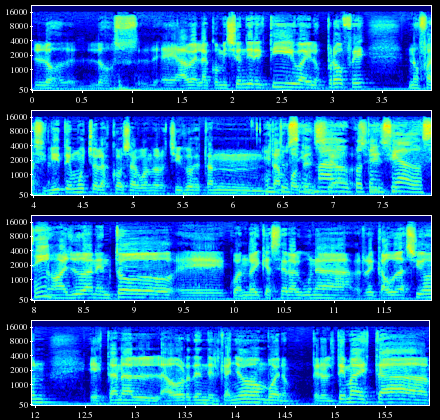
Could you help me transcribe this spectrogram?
los, los eh, a ver, la comisión directiva y los profes nos facilite mucho las cosas cuando los chicos están tan potenciados. potenciados. Sí, Nos ayudan en todo, eh, cuando hay que hacer alguna recaudación, están a la orden del cañón, bueno, pero el tema está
